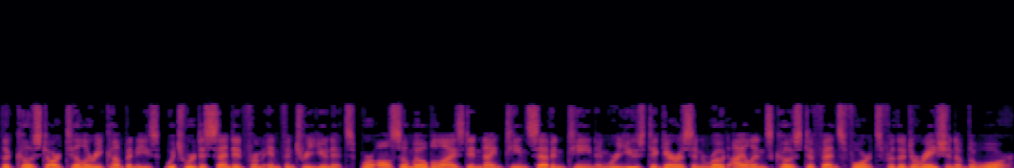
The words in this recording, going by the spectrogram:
The Coast Artillery Companies, which were descended from infantry units, were also mobilized in 1917 and were used to garrison Rhode Island's coast defense forts for the duration of the war.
